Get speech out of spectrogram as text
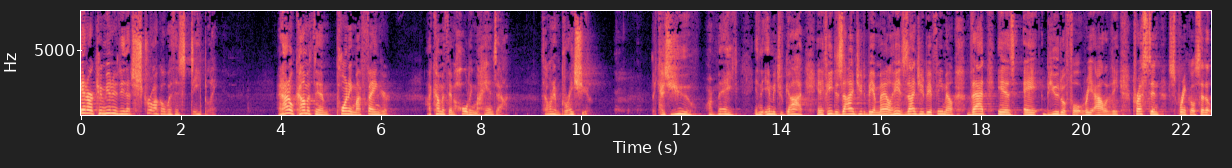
in our community that struggle with this deeply. And I don't come at them pointing my finger. I come at them holding my hands out. So I want to embrace you because you are made in the image of God. And if He designed you to be a male, He designed you to be a female. That is a beautiful reality. Preston Sprinkle said it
